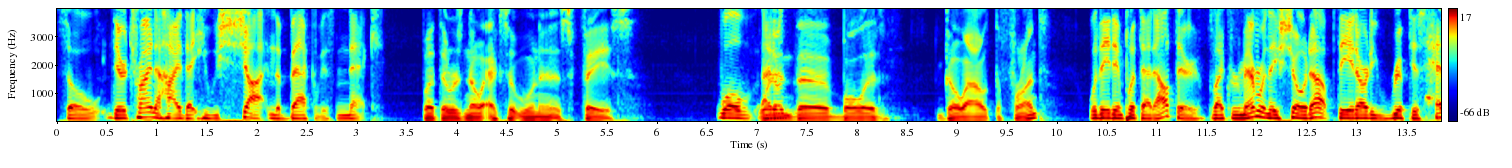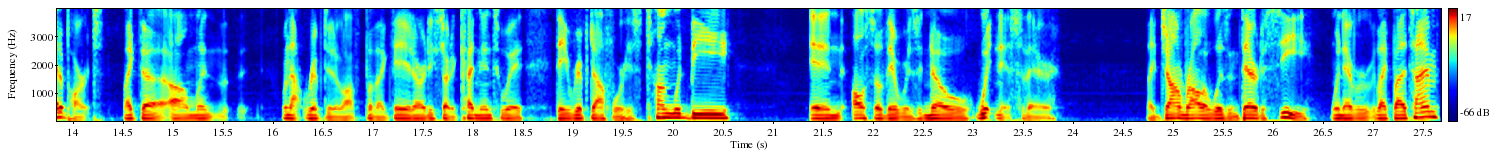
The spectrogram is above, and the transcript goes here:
So they're trying to hide that he was shot in the back of his neck. But there was no exit wound in his face. Well, I don't. Wouldn't the bullet go out the front? Well, they didn't put that out there. Like, remember when they showed up, they had already ripped his head apart. Like the um when, well, not ripped it off, but like they had already started cutting into it. They ripped off where his tongue would be, and also there was no witness there. Like John Rolla wasn't there to see whenever. Like by the time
